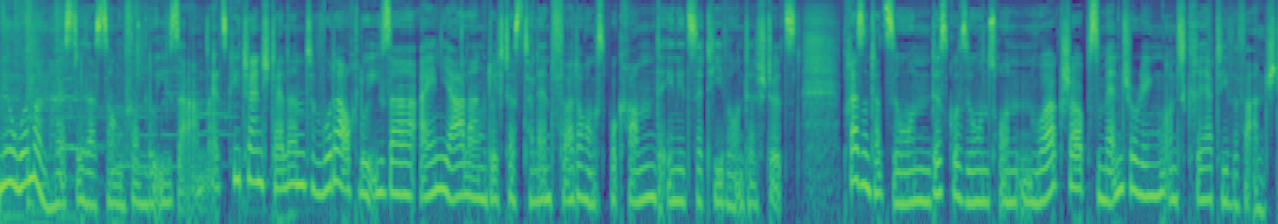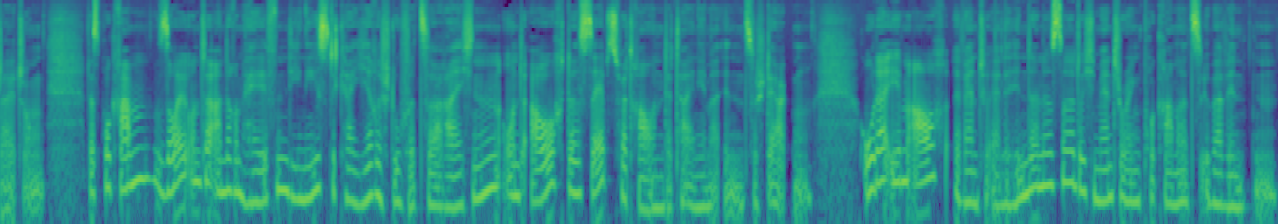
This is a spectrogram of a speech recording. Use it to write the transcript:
New Woman heißt dieser Song von Luisa. Als Key Change Talent wurde auch Luisa ein Jahr lang durch das Talentförderungsprogramm der Initiative unterstützt. Präsentationen, Diskussionsrunden, Workshops, Mentoring und kreative Veranstaltungen. Das Programm soll unter anderem helfen, die nächste Karrierestufe zu erreichen und auch das Selbstvertrauen der TeilnehmerInnen zu stärken. Oder eben auch eventuelle Hindernisse durch Mentoring-Programme zu überwinden.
